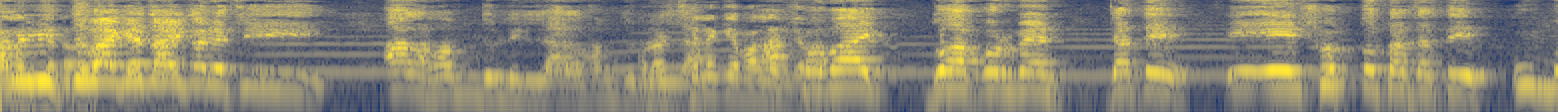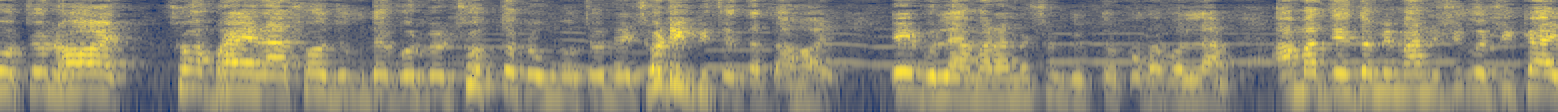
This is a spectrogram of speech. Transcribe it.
আমি মৃত্যুভাগে জয় করেছি। আলহামদুলিল্লাহ আলহামদুলিল্লাহ? সবাই দোয়া করবেন যাতে এই সত্যতা যাতে উন্মোচন হয়। সব ভাইয়েরা সহযোগিতা করবেন সত্যটা উন্মোচন হয় সঠিক বিচারতা হয়। এই বলে আমার আমি সংযুক্ত কথা বললাম। আমার যেহেতু আমি মানসিক শিখাই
